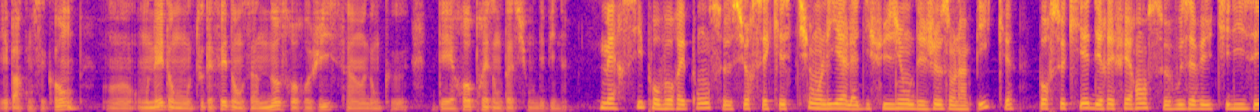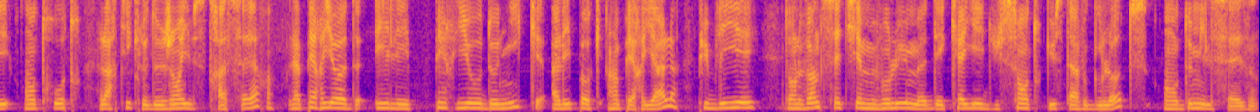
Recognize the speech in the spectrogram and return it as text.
et par conséquent on est dans, tout à fait dans un autre registre, hein, donc des représentations divines. Merci pour vos réponses sur ces questions liées à la diffusion des Jeux olympiques. Pour ce qui est des références, vous avez utilisé entre autres l'article de Jean-Yves Strasser, La période et les périodoniques à l'époque impériale, publié dans le 27e volume des cahiers du Centre Gustave Glotz en 2016.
